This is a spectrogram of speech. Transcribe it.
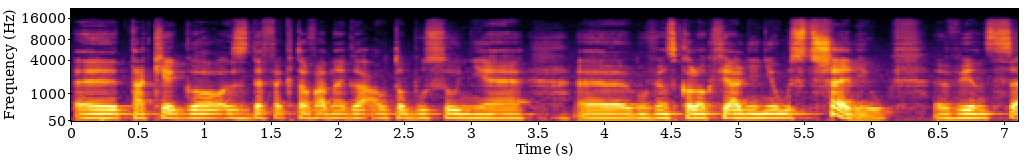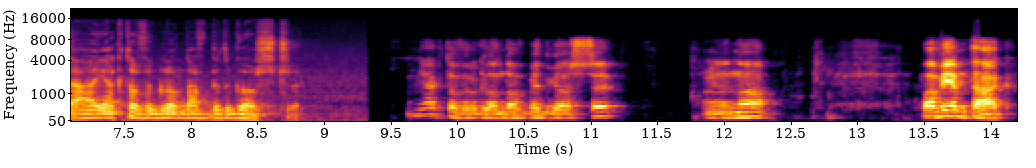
e, takiego zdefektowanego autobusu nie, mówiąc kolokwialnie, nie ustrzelił. Więc a jak to wygląda w Bydgoszczy? Jak to wygląda w Bydgoszczy? No, powiem tak.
